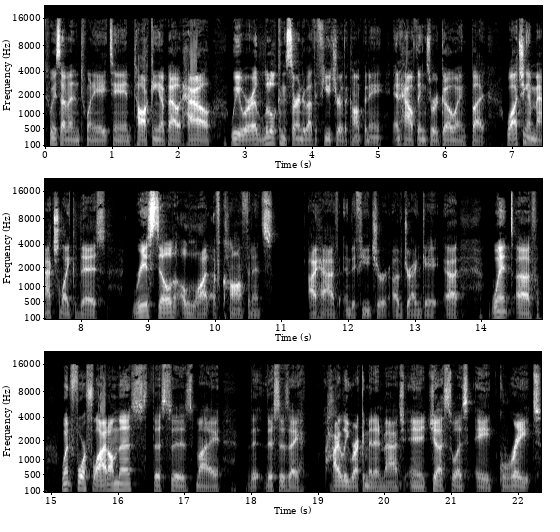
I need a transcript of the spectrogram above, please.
27 and 2018, talking about how we were a little concerned about the future of the company and how things were going. But watching a match like this reinstilled a lot of confidence I have in the future of Dragon Gate. Uh, went uh, went four flat on this. This is my th- this is a highly recommended match, and it just was a great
